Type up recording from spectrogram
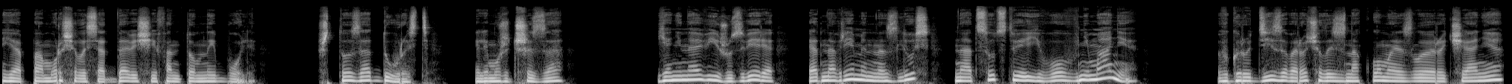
Я поморщилась от давящей фантомной боли. Что за дурость? Или, может, шиза? Я ненавижу зверя и одновременно злюсь на отсутствие его внимания. В груди заворочилось знакомое злое рычание,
